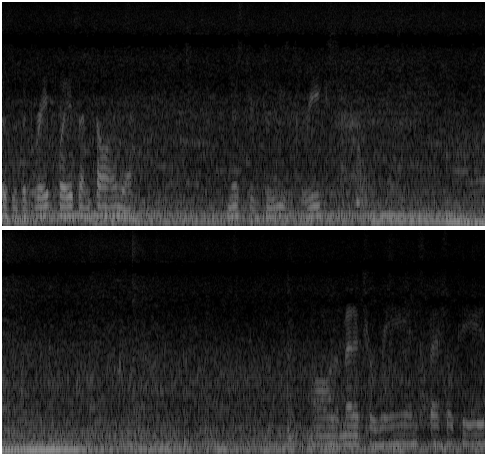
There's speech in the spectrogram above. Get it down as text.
This is a great place, I'm telling you. Mr. D's Greeks. All the Mediterranean specialties.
